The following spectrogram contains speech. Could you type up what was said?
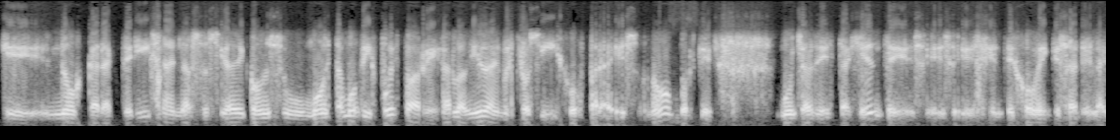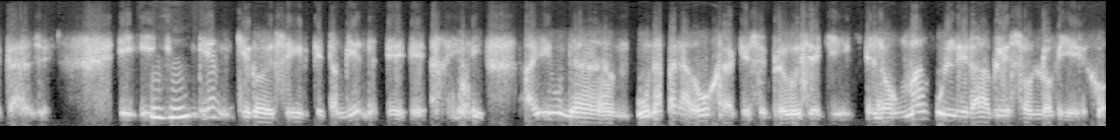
que nos caracteriza en la sociedad de consumo, estamos dispuestos a arriesgar la vida de nuestros hijos para eso, ¿no? Porque mucha de esta gente es, gente joven que sale a la calle. Y, y también quiero decir que también eh, hay, hay una, una paradoja que se produce aquí. Los más vulnerables son los viejos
